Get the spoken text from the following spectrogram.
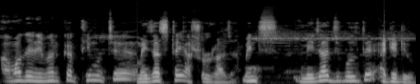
আমাদের এবারকার থিম হচ্ছে মেজাজটাই আসল রাজা। মিনস মেজাজ বলতে অ্যাটিটিউড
